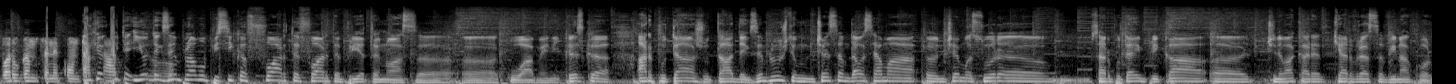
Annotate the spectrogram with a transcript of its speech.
vă rugăm să ne contactați. Adică, uite, eu, de exemplu, am o pisică foarte, foarte prietenoasă uh, cu oamenii. Crezi că ar putea ajuta, de exemplu, nu știu, ce să-mi dau seama în ce măsură s-ar putea implica uh, cineva care chiar vrea să vină acolo.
